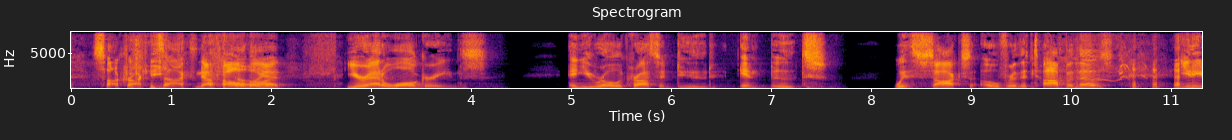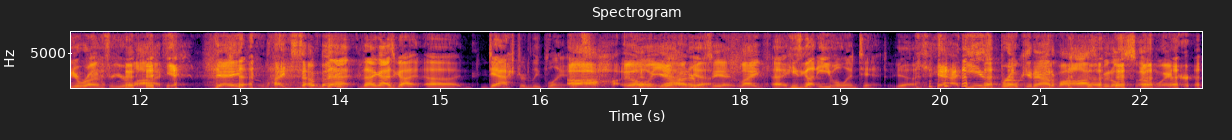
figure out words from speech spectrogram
Sock and socks. No, hold Oh, on. okay. You're at a Walgreens and you roll across a dude in boots with socks over the top of those. you need to run for your life. Okay? Like somebody. That that guy's got uh, dastardly plans. Ah, oh, yeah, yeah, 100%. Like, Uh, he's got evil intent. Yeah. yeah, he is broken out of a hospital somewhere.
